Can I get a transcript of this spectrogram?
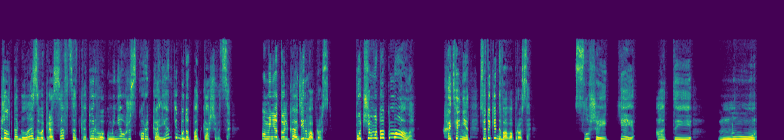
желтоглазого красавца, от которого у меня уже скоро коленки будут подкашиваться. У меня только один вопрос. Почему так мало? Хотя нет, все таки два вопроса. Слушай, Кей, а ты... Ну...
